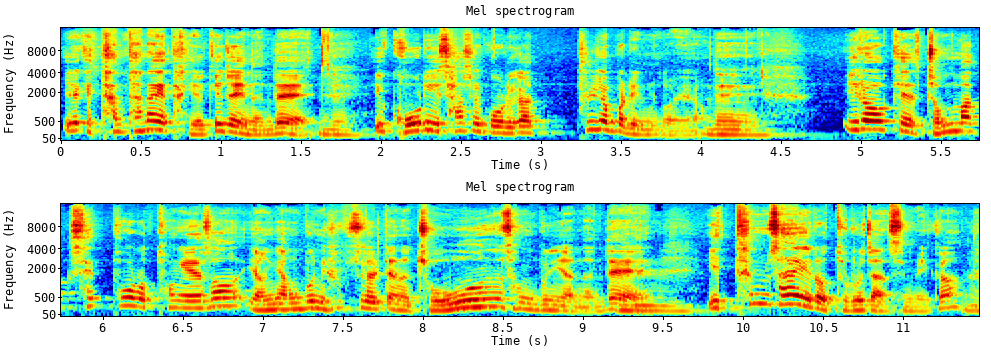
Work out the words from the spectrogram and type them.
이렇게 탄탄하게 딱 엮여져 있는데 네. 이 고리 사슬 고리가 풀려버리는 거예요. 네. 이렇게 점막 세포로 통해서 영양분이 흡수될 때는 좋은 성분이었는데 음. 이틈 사이로 들어오지 않습니까? 네.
